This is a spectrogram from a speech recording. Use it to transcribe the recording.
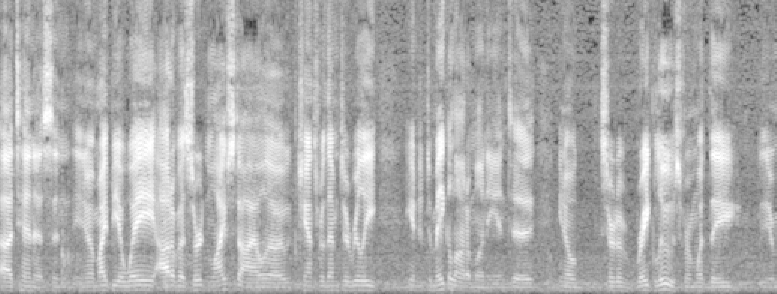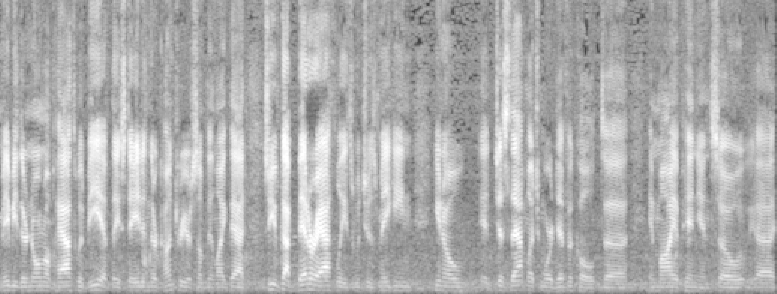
uh, tennis, and you know, it might be a way out of a certain lifestyle, a chance for them to really, you know, to make a lot of money and to, you know, sort of break loose from what they you know, maybe their normal path would be if they stayed in their country or something like that. So you've got better athletes, which is making you know it just that much more difficult, uh, in my opinion. So uh,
